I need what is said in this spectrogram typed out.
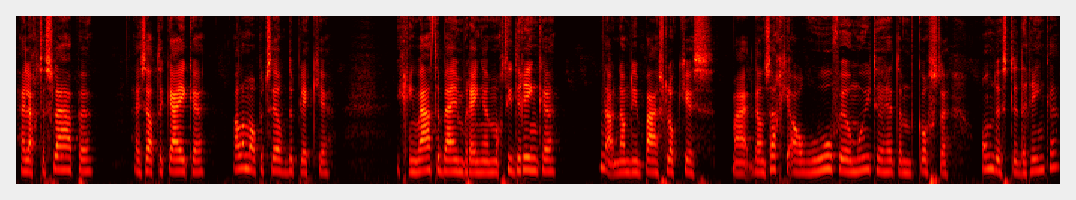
Hij lag te slapen, hij zat te kijken, allemaal op hetzelfde plekje. Ik ging water bij hem brengen, mocht hij drinken. Nou, nam hij een paar slokjes, maar dan zag je al hoeveel moeite het hem kostte om dus te drinken.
